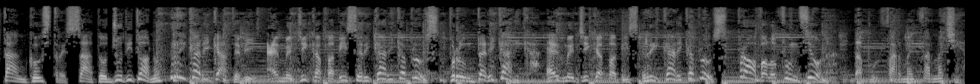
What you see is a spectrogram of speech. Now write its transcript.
Stanco, stressato, giù di tono? Ricaricatevi! MGKBIS Ricarica Plus. Pronta ricarica. MGKBIS Ricarica Plus. Provalo, funziona. Da Pulpharma in farmacia.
